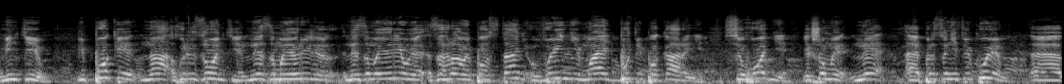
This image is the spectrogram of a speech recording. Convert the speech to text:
мінтів. І поки на горизонті не замайоріли, не замайоріли заграви повстань, винні мають бути покарані. Сьогодні, якщо ми не е, персоніфікуємо е,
